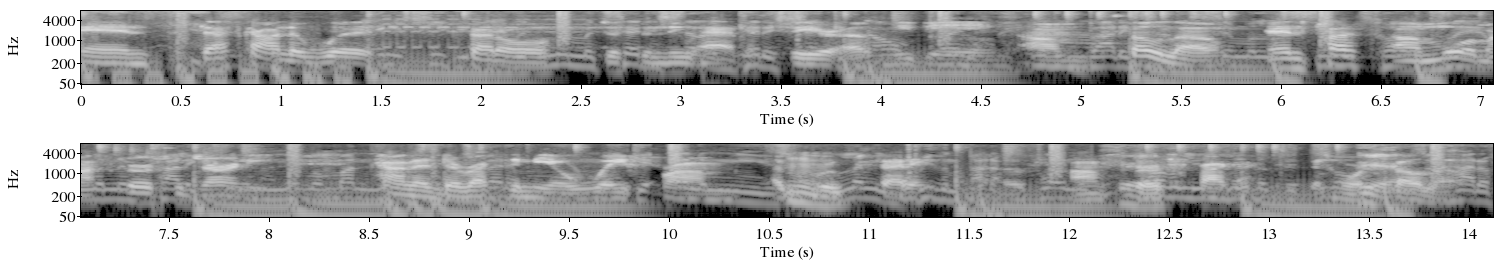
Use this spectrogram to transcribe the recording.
and that's kind of what set off just a new atmosphere of me being um, solo, and plus um, more my spiritual journey kind of directed me away from a group mm. setting of um, spiritual practices and more yeah. solo.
